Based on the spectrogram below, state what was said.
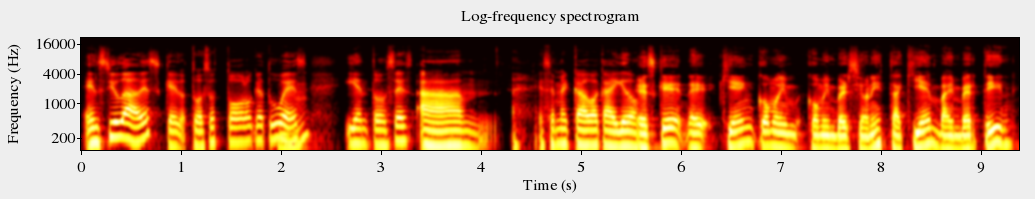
en ciudades, que todo eso es todo lo que tú ves, y entonces ah, ese mercado ha caído. Es que, eh, ¿quién como, in- como inversionista, quién va a invertir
